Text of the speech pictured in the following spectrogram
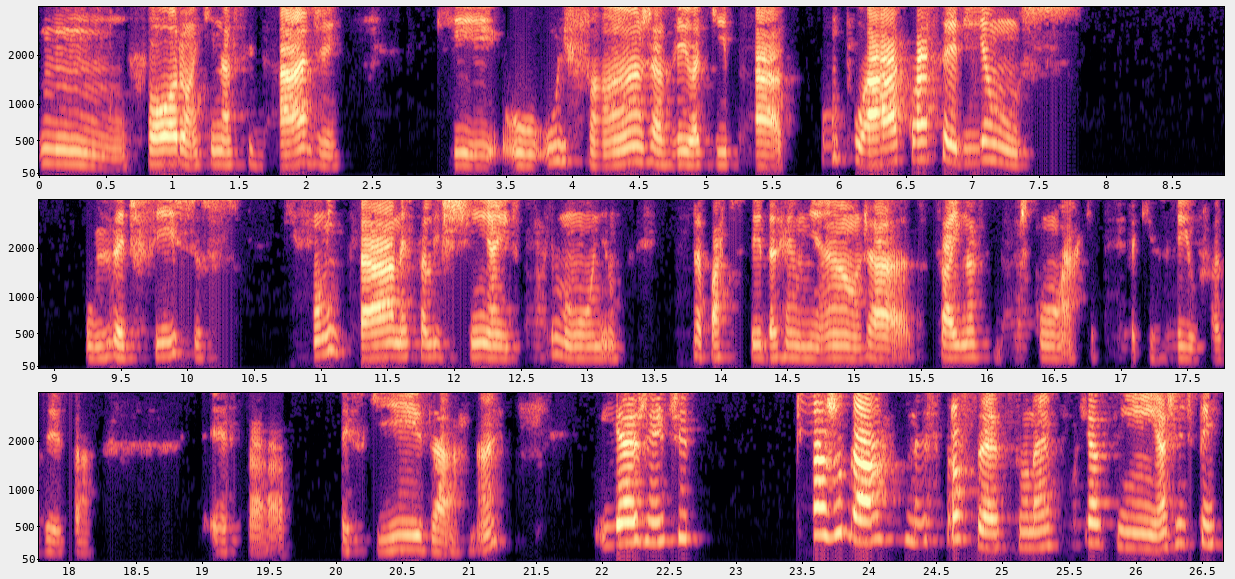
um fórum aqui na cidade que o, o IFAM já veio aqui para pontuar quais seriam os, os edifícios vão entrar nessa listinha aí de patrimônio. Já participei da reunião, já saí na cidade com a arquiteta que veio fazer essa, essa pesquisa, né? E a gente ajudar nesse processo, né? Porque assim, a gente tem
